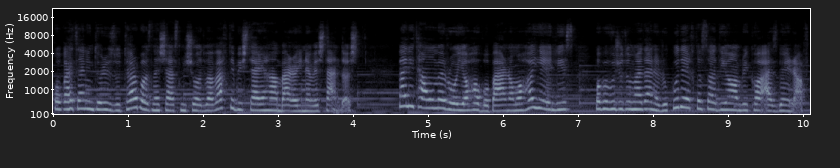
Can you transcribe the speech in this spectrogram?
خب قطعا اینطوری زودتر بازنشست می‌شد و وقت بیشتری هم برای نوشتن داشت. ولی تمام رویاها و برنامه های الیس با به وجود اومدن رکود اقتصادی آمریکا از بین رفت.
